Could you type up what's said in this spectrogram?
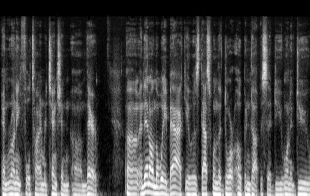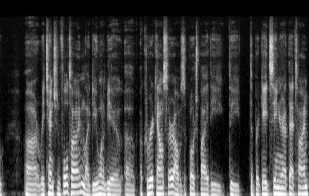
and running full time retention um, there. Uh, and then on the way back, it was that's when the door opened up. It said, "Do you want to do uh, retention full time? Like, do you want to be a, a, a career counselor?" I was approached by the the the brigade senior at that time,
